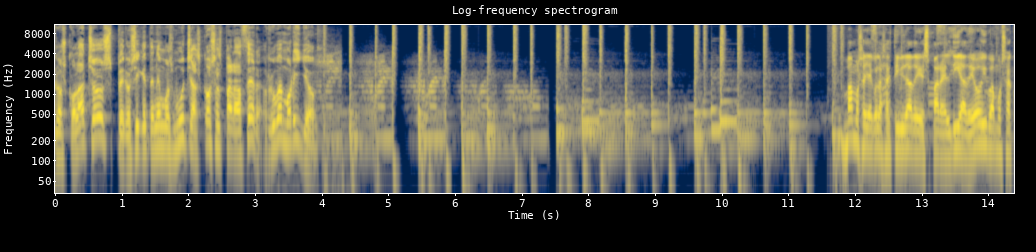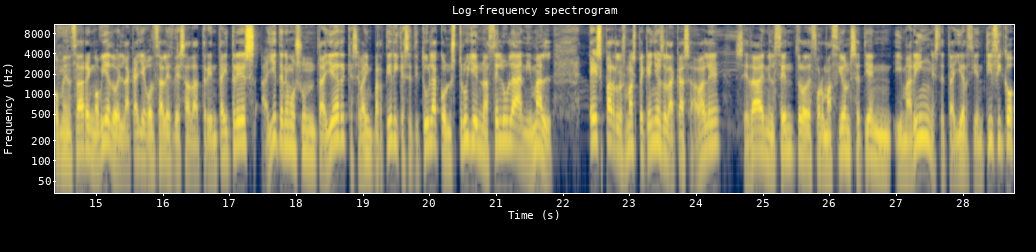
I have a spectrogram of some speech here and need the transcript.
los colachos, pero sí que tenemos muchas cosas para hacer. Rubén Morillo. Vamos allá con las actividades para el día de hoy. Vamos a comenzar en Oviedo, en la calle González de Sada 33. Allí tenemos un taller que se va a impartir y que se titula Construye una célula animal. Es para los más pequeños de la casa, ¿vale? Se da en el Centro de Formación Setién y Marín, este taller científico,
